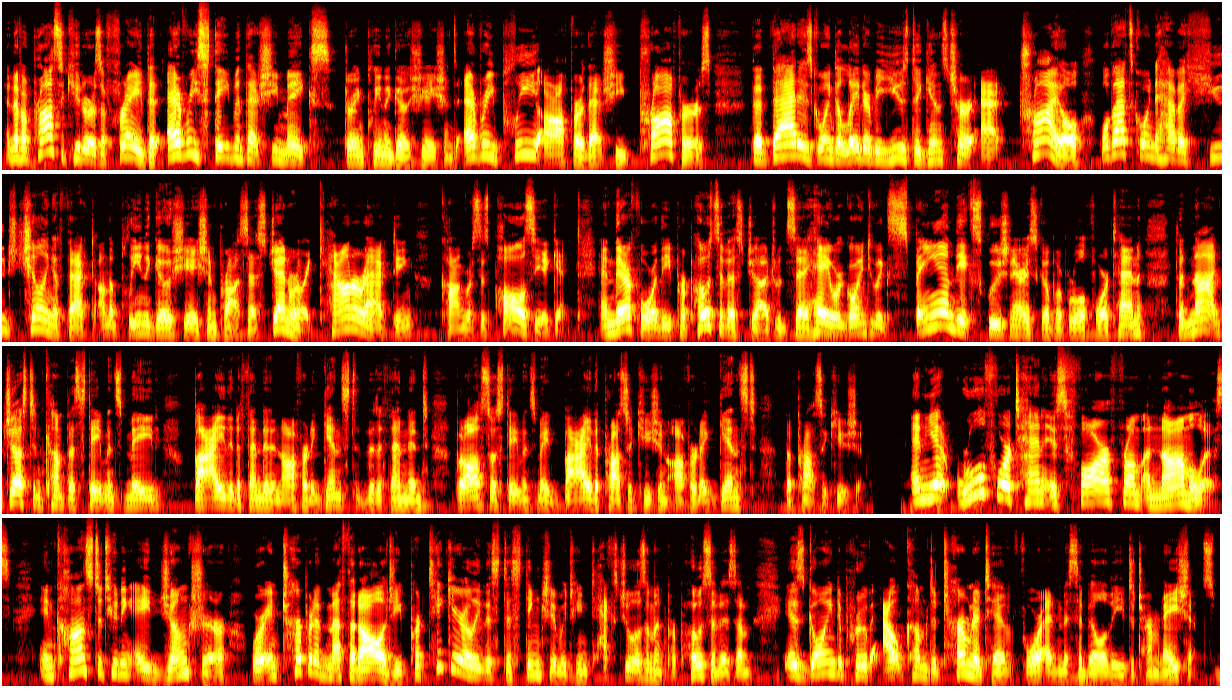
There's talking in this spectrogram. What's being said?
And if a prosecutor is afraid that every statement that she makes during plea negotiations, every plea offer that she proffers, that that is going to later be used against her at trial, well, that's going to have a huge chilling effect on the plea negotiation process generally, counteracting Congress's policy again. And therefore, the purposivist judge would say, hey, we're going to expand the exclusionary scope of Rule 410 to not just encompass statements made by the defendant and offered against the defendant, but also statements made by the prosecution offered against the prosecution. And yet, Rule 410 is far from anomalous in constituting a juncture where interpretive methodology, particularly this distinction between textualism and purposivism, is going to prove outcome determinative for admissibility determinations.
